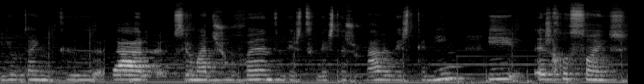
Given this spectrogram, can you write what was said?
e eu tenho que dar, ser uma adjuvante deste, desta jornada, deste caminho e as relações.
